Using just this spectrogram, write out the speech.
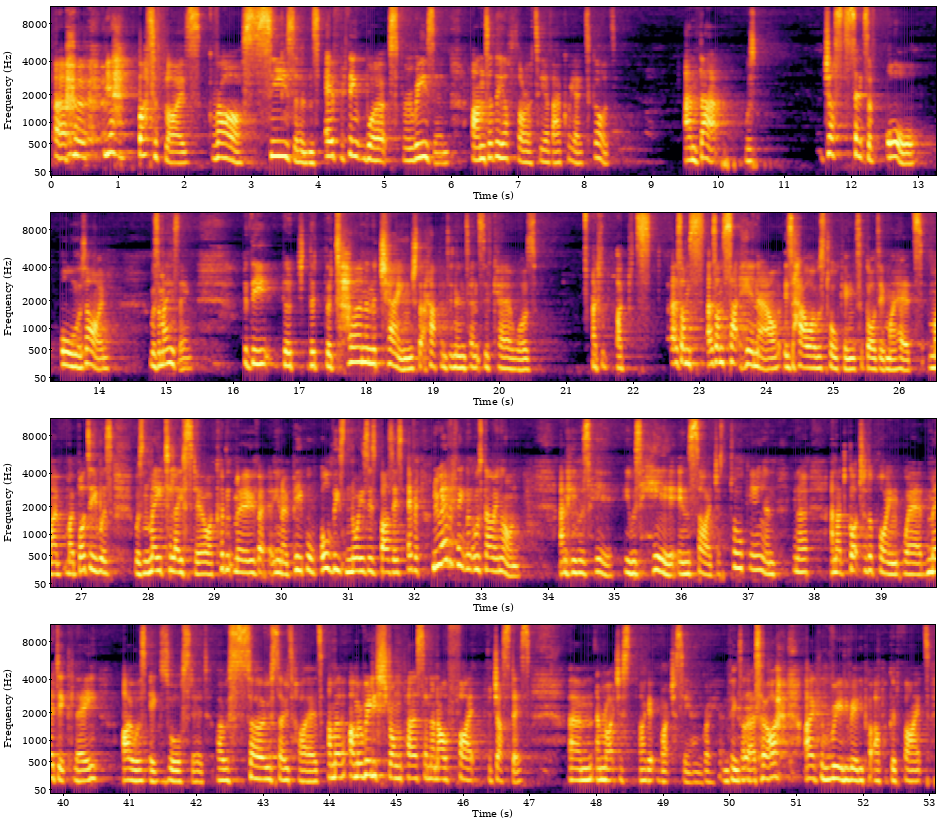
uh, yeah, butterflies, grass, seasons, everything works for a reason under the authority of our Creator God. And that was just sense of awe all the time was amazing. But the, the, the, the turn and the change that happened in intensive care was I'd, I'd, as, I'm, as I'm sat here now, is how I was talking to God in my head. My, my body was, was made to lay still. I couldn't move. You know, people, all these noises, buzzes, every, knew everything that was going on. And he was here. He was here inside, just talking, and you know. And I'd got to the point where medically I was exhausted. I was so so tired. I'm a I'm a really strong person, and I'll fight for justice. Um, and righteous, I get righteously angry and things like that. So I, I can really, really put up a good fight.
